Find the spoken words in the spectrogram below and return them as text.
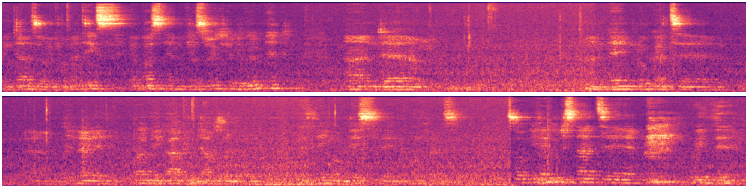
in terms of informatics, capacity and infrastructure development, and um, and then look at uh, uh, generally wrapping up in terms of the theme of this uh, conference. So if I could start uh, with the,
